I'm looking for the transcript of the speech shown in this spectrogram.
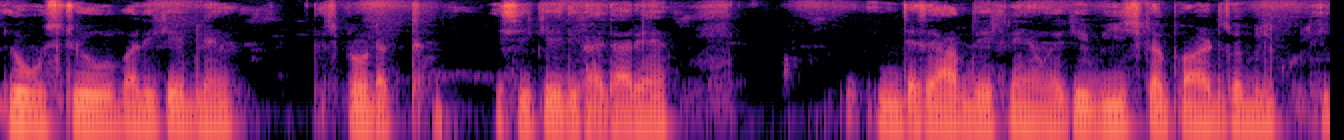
लूज ट्यूब वाली केबलें कुछ प्रोडक्ट इसी के दिखाई जा रहे हैं। जैसे आप देख रहे होंगे कि बीच का पार्ट जो बिल्कुल ही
